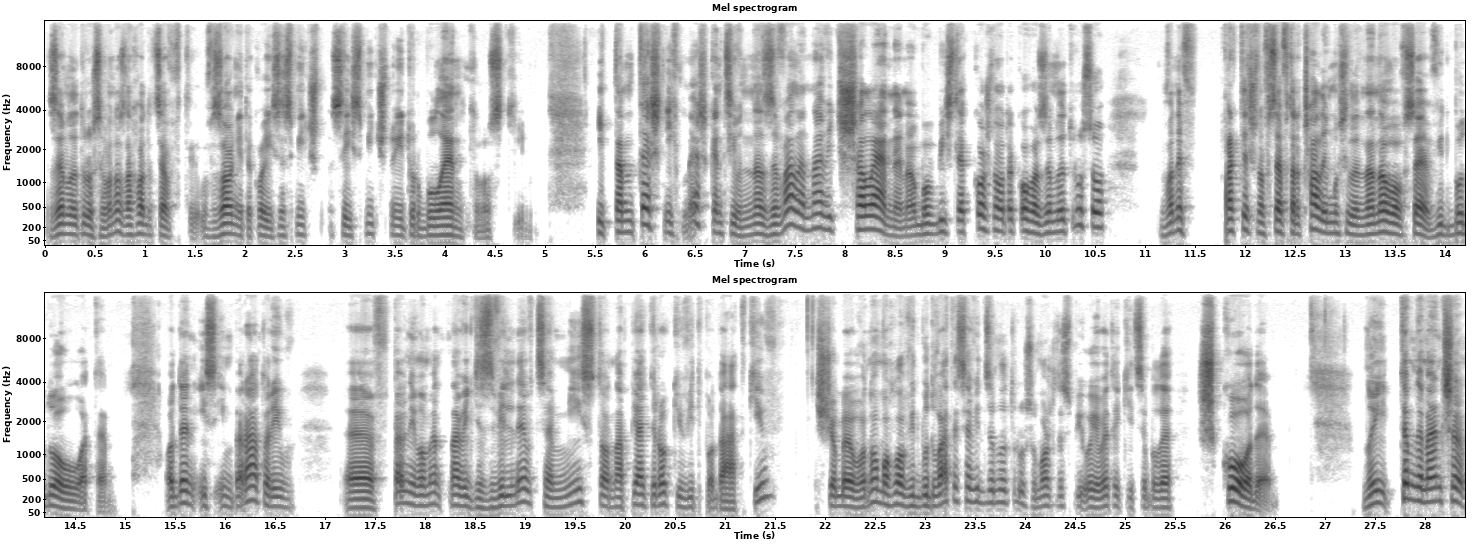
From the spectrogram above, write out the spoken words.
Землетруси, воно знаходиться в, в зоні такої сейсміч- сейсмічної турбулентності. І тамтешніх мешканців називали навіть шаленими, бо після кожного такого землетрусу вони практично все втрачали і мусили наново все відбудовувати. Один із імператорів в певний момент навіть звільнив це місто на 5 років від податків, щоб воно могло відбудуватися від землетрусу. Можете собі уявити, які це були шкоди. Ну і тим не менше,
